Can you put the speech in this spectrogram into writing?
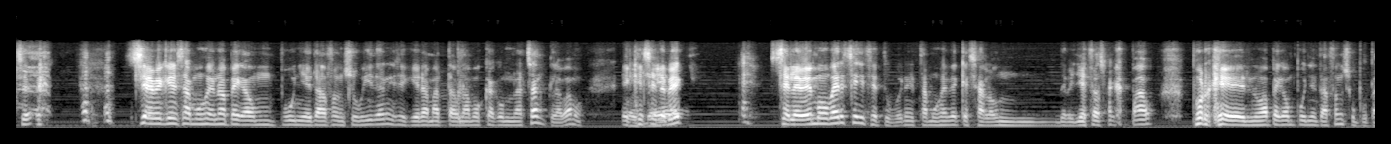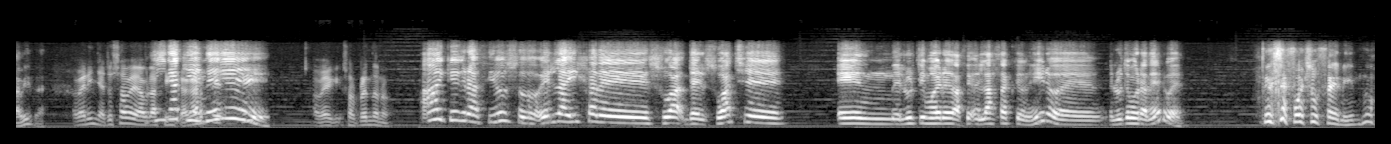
se, se ve que esa mujer no ha pegado un puñetazo en su vida, ni siquiera ha matado una mosca con una chancla, vamos. Es que se le ve se le ve moverse y dices tú, bueno, esta mujer de qué salón de belleza se ha escapado porque no ha pegado un puñetazo en su puta vida. A ver, niña, ¿tú sabes hablar sin Mira quién cagarte? es. A ver, sorpréndonos. ¡Ay, qué gracioso! Es la hija de Sua- del Swatch en el último acción- en Last Action Hero, eh, el último gran héroe. Ese fue su cenit, ¿no?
